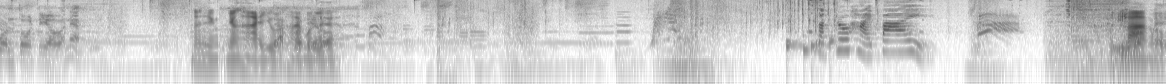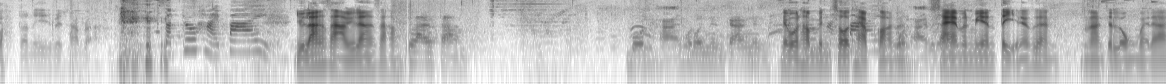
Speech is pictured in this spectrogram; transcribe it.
บนตัวเดียววะเนี่ยๆนั่นยังยังหายอยู่อะหายหมดเลยศัตรูหายไป อยู่ล่างเหรอวะ ตอนนี้จะไปทับละศัตรูหายไป อยู่ล่างสามอยู่ล่างสามล่างสามบนหายหมด บนหนึ่งกลางหนึ่งเดี๋ยวผมทำเป็นโซแท็บก่อนเพื่อนหายไปแล้ว แซมมันมีอันตินะเพื่อนมันอาจจะลงไปได้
